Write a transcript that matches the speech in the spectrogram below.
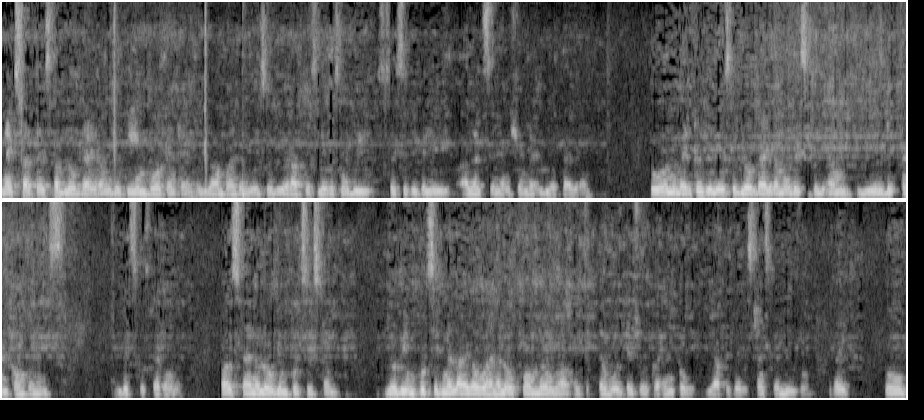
नेक्स्ट आता है इसका ब्लॉक डायग्राम जो कि इम्पोर्टेंट है एग्ज़ाम पॉइंट ऑफ़ व्यू से भी और आपके सिलेबस में भी स्पेसिफिकली अलग से मैंशन है ब्लॉक डायग्राम तो न्यूमेरिकल रिलेज के ब्लॉक डायग्राम में बेसिकली हम ये डिफरेंट कंपोनेंट्स डिस्कस करेंगे फ़र्स्ट एनालॉग इनपुट सिस्टम जो भी इनपुट सिग्नल आएगा वो एनालॉग फॉर्म में होगा। हो सकता है वोल्टेज हो करंट हो, या फिर रेजिस्टेंस वैल्यूज़ हो राइट तो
